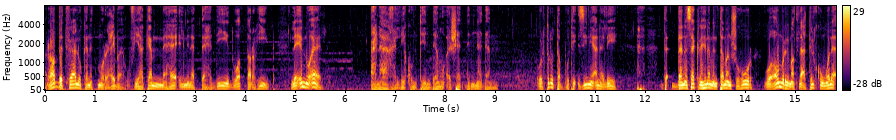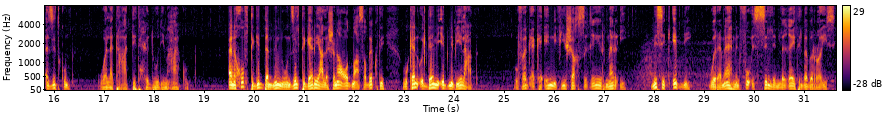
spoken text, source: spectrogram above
ردة فعله كانت مرعبة وفيها كم هائل من التهديد والترهيب لأنه قال أنا هخليكم تندموا أشد الندم. قلت له طب وتأذيني أنا ليه؟ ده, ده أنا ساكن هنا من 8 شهور وعمري ما طلعت لكم ولا أذيتكم ولا تعديت حدودي معاكم. أنا خفت جدا منه ونزلت جري علشان أقعد مع صديقتي وكان قدامي ابني بيلعب. وفجأة كأن في شخص غير مرئي مسك ابني ورماه من فوق السلم لغاية الباب الرئيسي.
